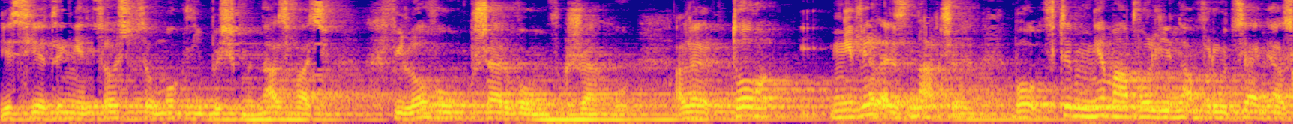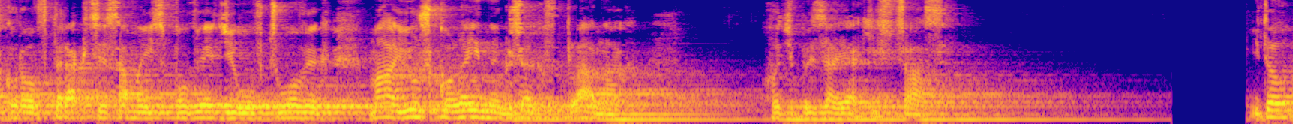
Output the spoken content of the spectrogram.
Jest jedynie coś, co moglibyśmy nazwać chwilową przerwą w grzechu, ale to niewiele znaczy, bo w tym nie ma woli nawrócenia, skoro w trakcie samej spowiedzi ów człowiek ma już kolejny grzech w planach, choćby za jakiś czas. I to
